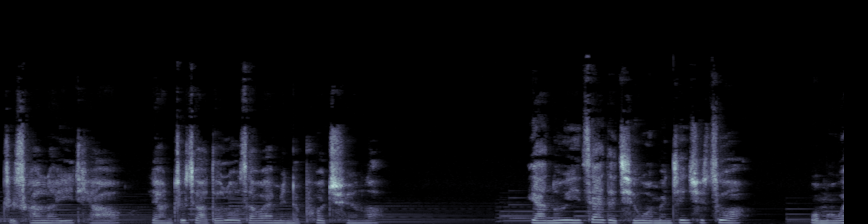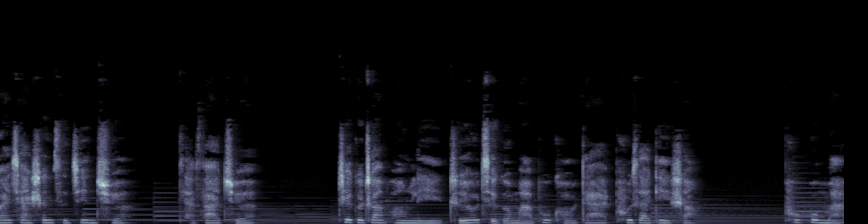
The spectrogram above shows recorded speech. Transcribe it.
只穿了一条两只脚都露在外面的破裙了。雅奴一再地请我们进去坐，我们弯下身子进去，才发觉。这个帐篷里只有几个麻布口袋铺在地上，铺不满，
